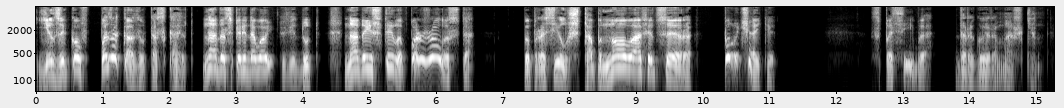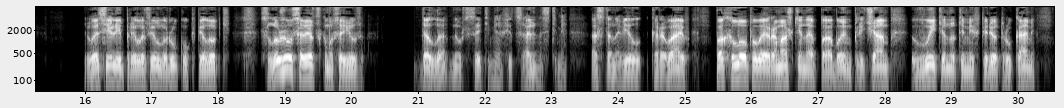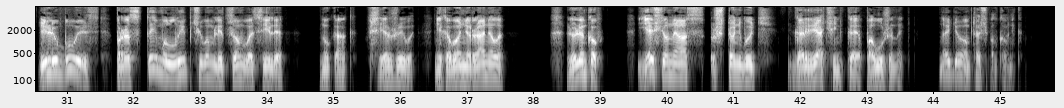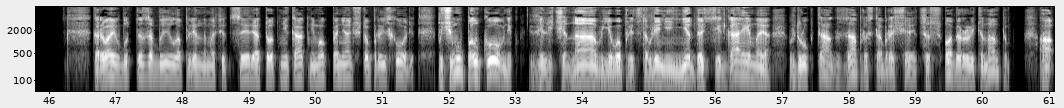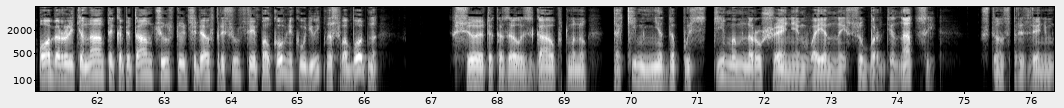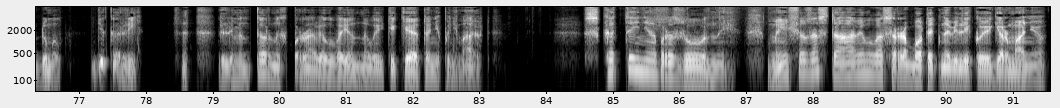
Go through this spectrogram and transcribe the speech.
Языков по заказу таскают. Надо с передовой — ведут. Надо из тыла — пожалуйста. Попросил штабного офицера. Получайте. Спасибо, дорогой Ромашкин. Василий приложил руку к пилотке. Служу Советскому Союзу. Да ладно уж с этими официальностями. остановил Караваев, похлопывая Ромашкина по обоим плечам, вытянутыми вперед руками, и любуясь простым улыбчивым лицом Василия. — Ну как, все живы? Никого не ранило? — Люленков, есть у нас что-нибудь горяченькое поужинать? — Найдем, товарищ полковник. Караваев будто забыл о пленном офицере, а тот никак не мог понять, что происходит. Почему полковник, величина в его представлении недосягаемая, вдруг так запросто обращается с обер-лейтенантом? А обер-лейтенант и капитан чувствуют себя в присутствии полковника удивительно свободно. Все это казалось Гауптману таким недопустимым нарушением военной субординации, что он с презрением думал «дикари». Элементарных правил военного этикета не понимают. Скоты необразованные, мы еще заставим вас работать на Великую Германию.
